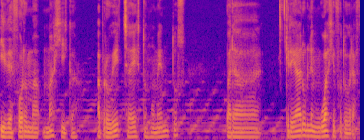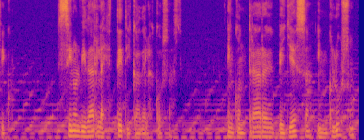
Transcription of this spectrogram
Y de forma mágica aprovecha estos momentos para crear un lenguaje fotográfico, sin olvidar la estética de las cosas, encontrar belleza incluso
